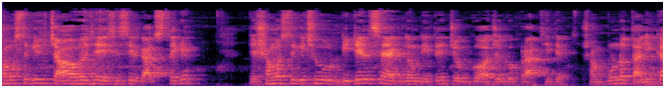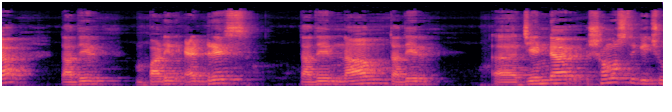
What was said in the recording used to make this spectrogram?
সমস্ত কিছু চাওয়া হয়েছে এসএসসির কাছ থেকে। যে সমস্ত কিছু ডিটেলসে একদম দিতে যোগ্য, অযোগ্য প্রার্থীদের সম্পূর্ণ তালিকা, তাদের বাড়ির অ্যাড্রেস তাদের নাম, তাদের জেন্ডার সমস্ত কিছু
